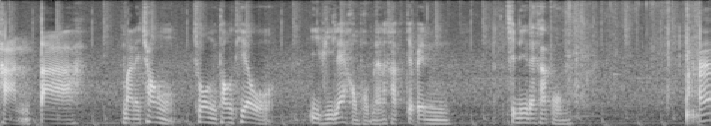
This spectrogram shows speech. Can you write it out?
ผ่านตามาในช่องช่วงท่องเที่ยว EP แรกของผมแล้วนะครับ จะเป็นชิ้นนี้นะครับผม อ่า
